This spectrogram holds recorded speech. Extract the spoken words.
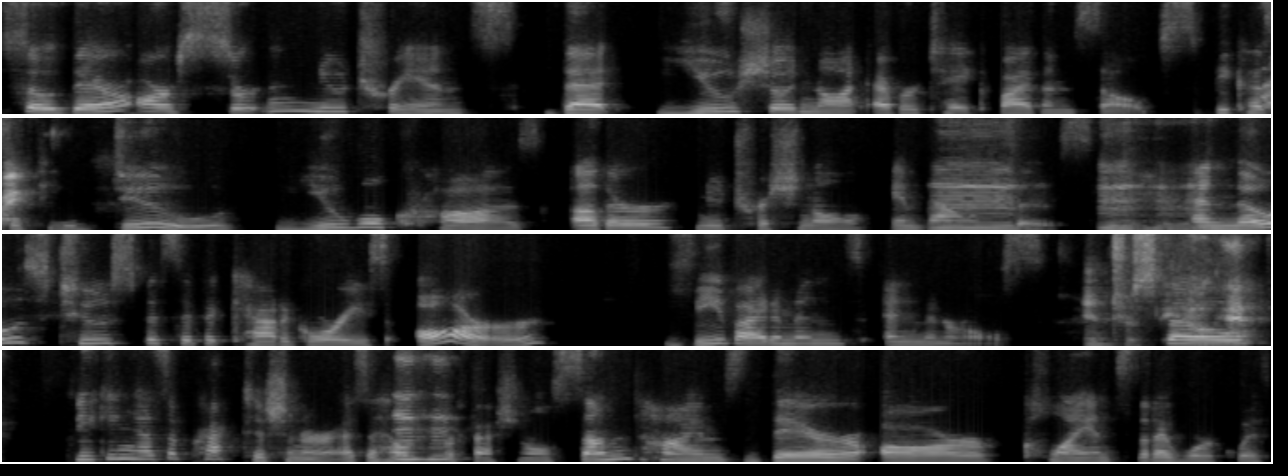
so there are certain nutrients that you should not ever take by themselves because right. if you do you will cause other nutritional imbalances. Mm-hmm. And those two specific categories are B vitamins and minerals. Interesting. So, okay. speaking as a practitioner, as a health mm-hmm. professional, sometimes there are clients that I work with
